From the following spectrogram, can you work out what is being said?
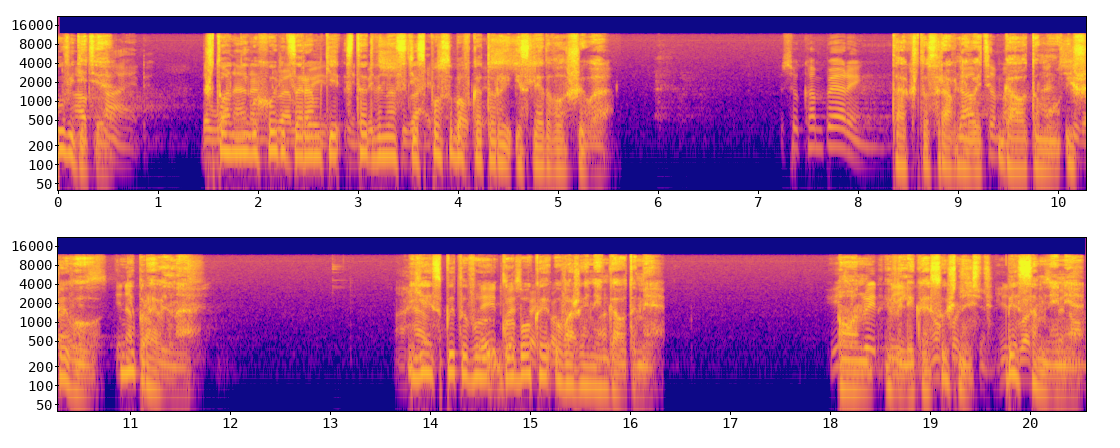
увидите, что он не выходит за рамки 112 способов, которые исследовал Шива. Так что сравнивать Гаутаму и Шиву неправильно. Я испытываю глубокое уважение к Гаутаме. Он — великая сущность, без сомнения.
